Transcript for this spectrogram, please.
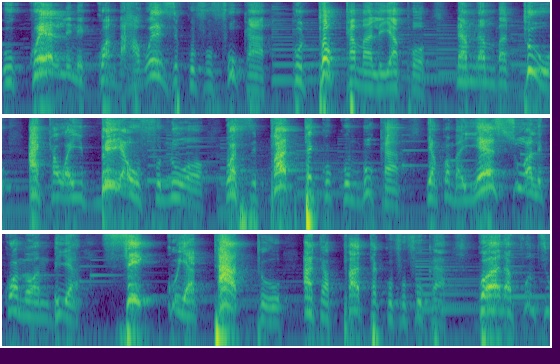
ukweli ni kwamba hawezi kufufuka kutoka mali yapo. Na namba t akawaibia ufunuo wasipate kukumbuka ya kwamba yesu alikuwa amewambia siku ya tatu atapata kufufuka. Kwa wanafunzi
